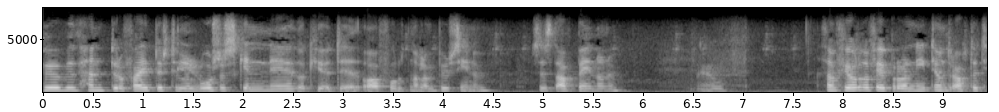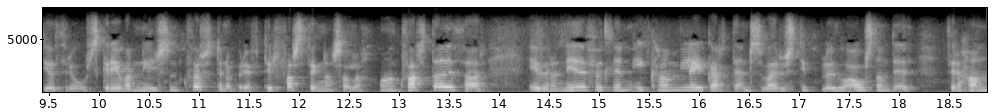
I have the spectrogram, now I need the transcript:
höfuð, hendur og fætur til að losa skinnið og kjötið og að fórnalambur sínum, sérst af beinunum. Já. Þann 4. februar 1983 skrifar Nílsson kvörtunabrif til fasteignarsala og hann kvartaði þar yfir að niðurföllin í Cranley Gardens væru stípluð og ástandið fyrir hann,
